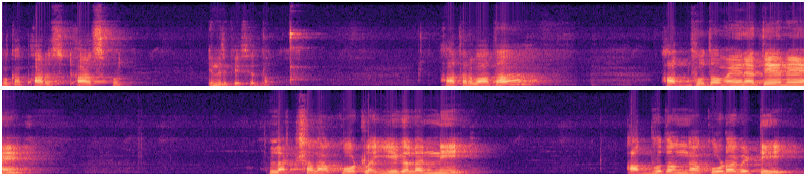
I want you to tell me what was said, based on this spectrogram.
ఒక అర అర స్పూన్ ఇందులోకి వేసేద్దాం. ఆ తర్వాత అద్భుతమైన తేనె లక్షల కోట్ల ఈగలన్నీ అద్భుతంగా కూడబెట్టి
